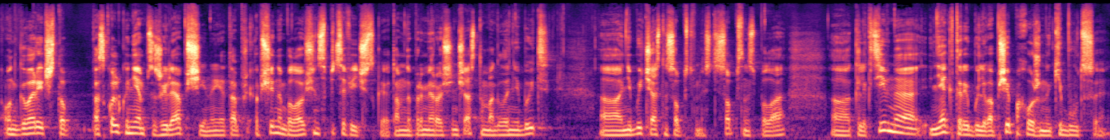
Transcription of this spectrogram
Он говорит, что поскольку немцы жили общиной, эта община была очень специфическая. Там, например, очень часто могла не быть не быть частной собственности. Собственность была а, коллективная. Некоторые были вообще похожи на кибуцы.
